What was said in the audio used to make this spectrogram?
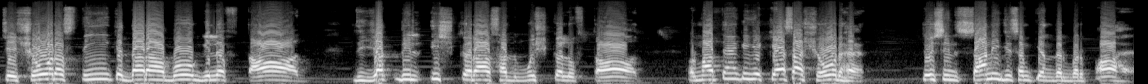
چے شورستی کے درا بو گلفتاد دی یک دل عشق را صد مشکل افتاد۔ فرماتے ہیں کہ یہ کیسا شور ہے جو اس انسانی جسم کے اندر برپا ہے۔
